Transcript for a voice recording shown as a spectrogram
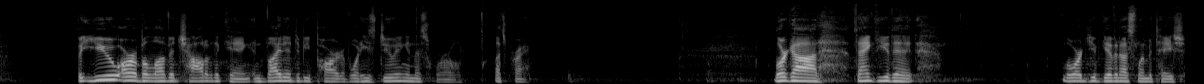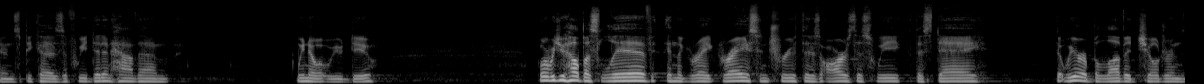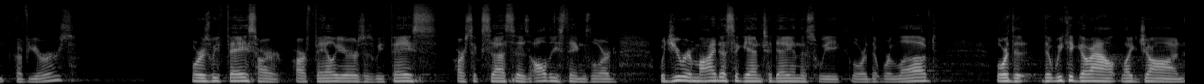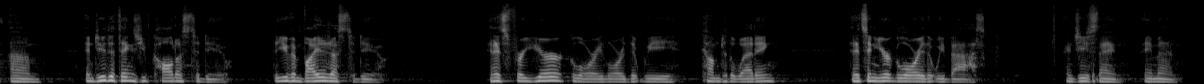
but you are a beloved child of the King, invited to be part of what he's doing in this world. Let's pray. Lord God, thank you that Lord, you've given us limitations because if we didn't have them, we know what we would do. Lord, would you help us live in the great grace and truth that is ours this week, this day, that we are beloved children of yours? Or as we face our, our failures, as we face our successes, all these things, Lord, would you remind us again today and this week, Lord, that we're loved, Lord, that, that we could go out like John um, and do the things you've called us to do, that you've invited us to do. And it's for your glory, Lord, that we come to the wedding. And it's in your glory that we bask. In Jesus' name, amen.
